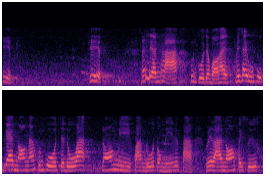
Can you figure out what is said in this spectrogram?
ผิด ผิด นักเรียนขา คุณครูจะบอกให้ ไม่ใช่คุณครูแกล้งน้องนะ คุณครูจะดูว่าน้องมีความรู้ตรงนี้หรือเปล่า เวลาน้องไปซื้อข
